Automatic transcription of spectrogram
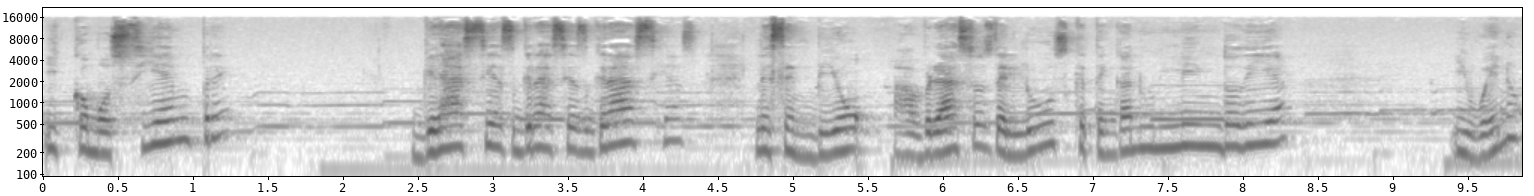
Y como siempre, gracias, gracias, gracias. Les envío abrazos de luz, que tengan un lindo día. Y bueno,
